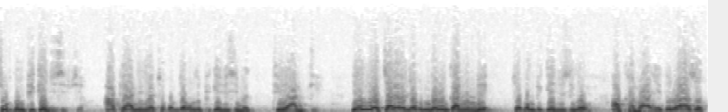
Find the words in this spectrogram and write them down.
조금 비켜주십시오. 앞에 앉으냐 조금 조금 더 비켜주시면 뒤에 앉게. 여기 옷자리는 조금 노름 깠는데 조금 비켜주시고, 아, 가만히 들어와서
